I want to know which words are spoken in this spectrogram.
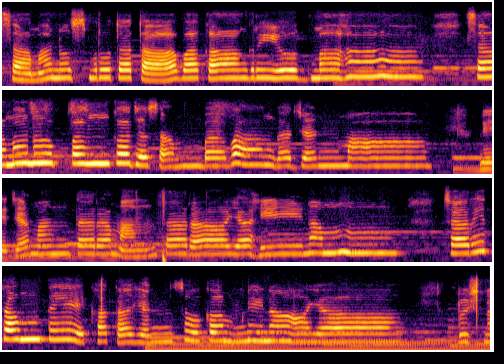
సమనుస్మృత తావకాంగ్రియుగ్మ సమను పంకజ సంభవాంగ జన్మా నిజమంతరమంతరాయహీనం చరితం తే కథయన్ సుఖం నినాయ. కృష్ణ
